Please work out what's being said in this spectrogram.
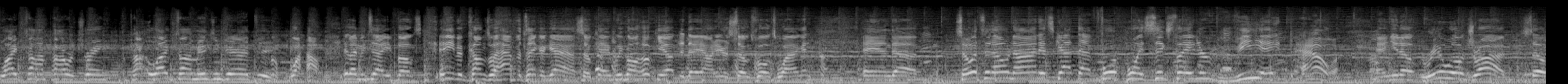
lifetime powertrain, po- lifetime engine guarantee. Wow. Hey, let me tell you, folks, it even comes with half a tank of gas, okay? We're going to hook you up today out here at Stokes Volkswagen. And uh, so it's an 09. It's got that 4.6 liter V8 power. And, you know, rear wheel drive. So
